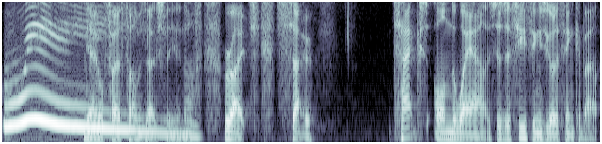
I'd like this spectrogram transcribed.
Wee. Yeah, well, first time is actually enough. Right. So, tax on the way out. So there's a few things you've got to think about.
